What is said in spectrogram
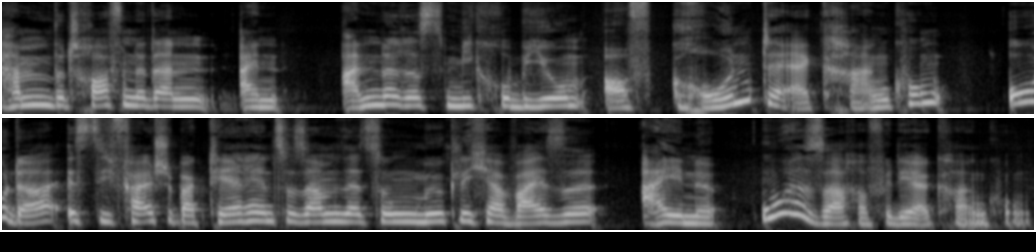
Haben Betroffene dann ein anderes Mikrobiom aufgrund der Erkrankung oder ist die falsche Bakterienzusammensetzung möglicherweise eine Ursache für die Erkrankung?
